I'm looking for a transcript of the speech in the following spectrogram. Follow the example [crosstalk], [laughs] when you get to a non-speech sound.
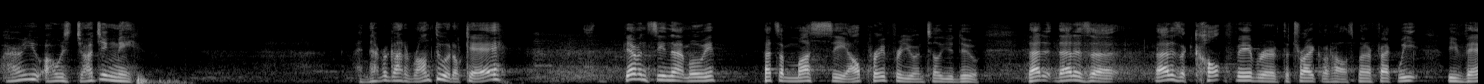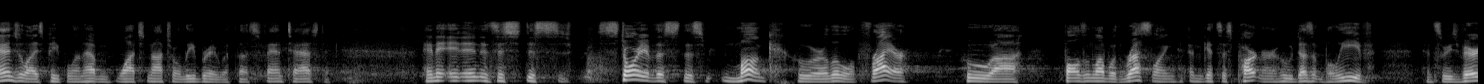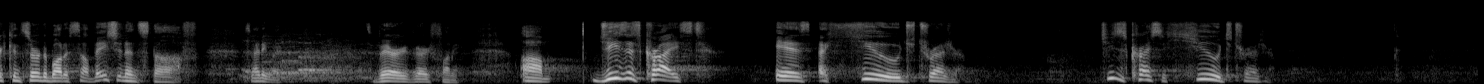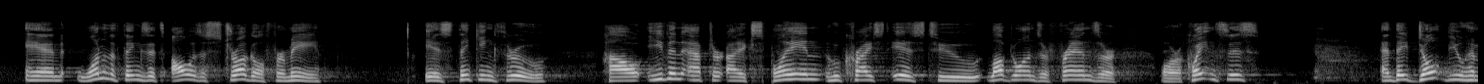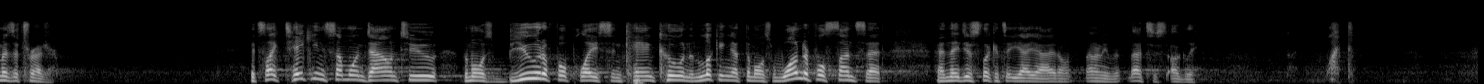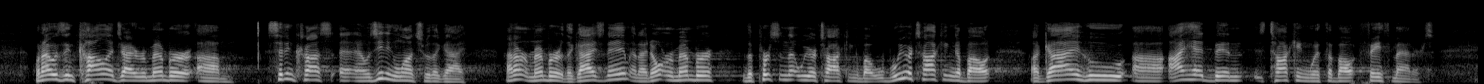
Why are you always judging me? I never got around to it, okay? If you haven't seen that movie, that's a must see. I'll pray for you until you do. That, that, is a, that is a cult favorite at the Treichler House. Matter of fact, we evangelize people and have them watch Nacho Libre with us. Fantastic. And, it, and it's this, this story of this, this monk who, or a little friar, who uh, falls in love with wrestling and gets his partner who doesn't believe. And so he's very concerned about his salvation and stuff. So, anyway, it's very, very funny. Um, Jesus Christ is a huge treasure. Jesus Christ is a huge treasure. And one of the things that's always a struggle for me is thinking through how, even after I explain who Christ is to loved ones or friends or, or acquaintances, and they don't view him as a treasure. It's like taking someone down to the most beautiful place in Cancun and looking at the most wonderful sunset, and they just look and say, "Yeah, yeah, I don't, I don't even. That's just ugly." What? When I was in college, I remember um, sitting across, and I was eating lunch with a guy. I don't remember the guy's name, and I don't remember the person that we were talking about. We were talking about a guy who uh, I had been talking with about faith matters.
